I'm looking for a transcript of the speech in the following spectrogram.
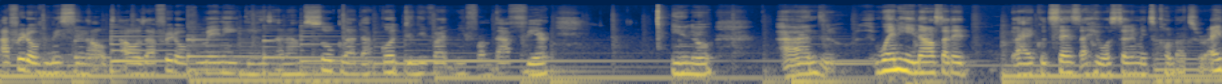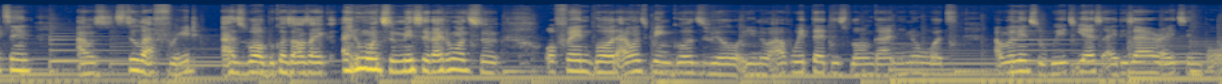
afraid of missing out. I was afraid of many things, and I'm so glad that God delivered me from that fear. You know, and when he now started, I could sense that he was telling me to come back to writing. I was still afraid as well because I was like, I don't want to miss it. I don't want to offend God. I want to be in God's will. You know, I've waited this long, and you know what? I'm willing to wait. Yes, I desire writing, but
